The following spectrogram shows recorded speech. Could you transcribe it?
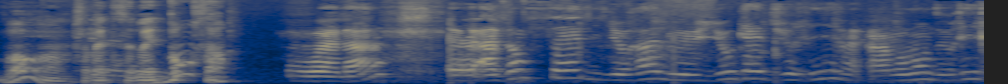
Bon, ça, va être, ça doit être bon ça. Voilà. à Vincelles, il y aura le yoga du rire, un moment de rire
